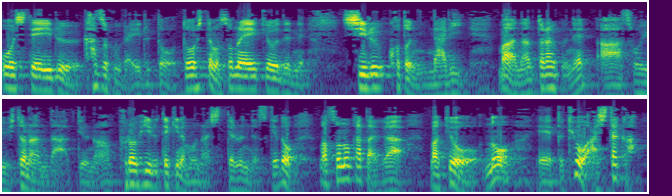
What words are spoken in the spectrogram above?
をしている家族がいると、どうしてもその影響でね、知ることになり、まあなんとなくね、ああ、そういう人なんだっていうのは、プロフィール的なものは知ってるんですけど、まあその方が、まあ今日の、えっ、と、今日明日か、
